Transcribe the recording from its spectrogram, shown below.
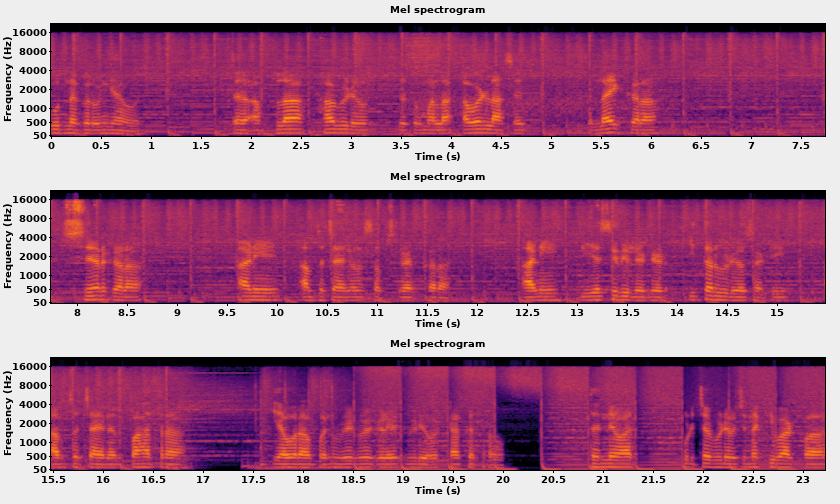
पूर्ण करून घ्यावं. तर आपला हा व्हिडिओ जर तुम्हाला आवडला असेल तर लाईक करा शेअर करा आणि आमचं चॅनल सबस्क्राईब करा. आणि बी एस सी रिलेटेड इतर व्हिडिओसाठी आमचं चॅनल पाहत राहा. यावर आपण वेगवेगळे व्हिडिओ टाकत राहू. धन्यवाद. पुढच्या व्हिडिओची नक्की वाट पहा.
